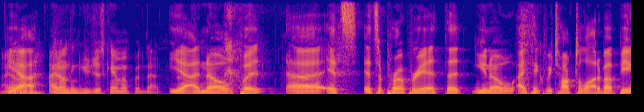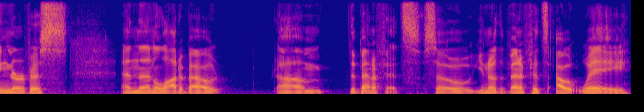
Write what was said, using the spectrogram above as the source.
I Yeah. Don't, I don't think you just came up with that. yeah, no, but uh, it's it's appropriate that you know. I think we talked a lot about being nervous, and then a lot about um, the benefits. So you know, the benefits outweigh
